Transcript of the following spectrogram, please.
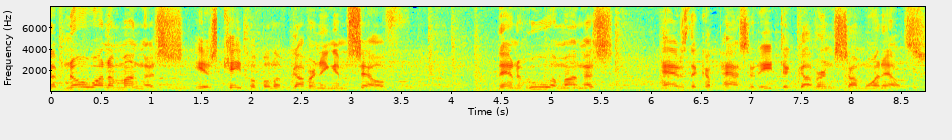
if no one among us is capable of governing himself, then who among us has the capacity to govern someone else?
